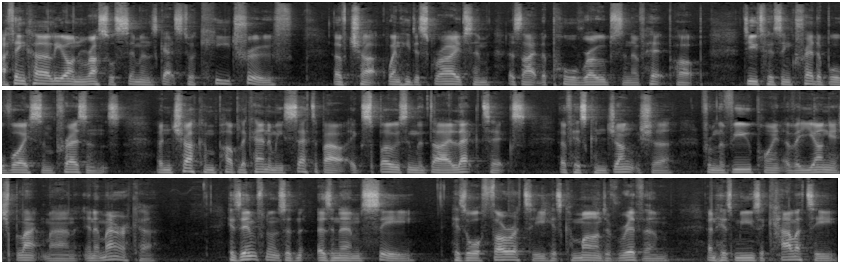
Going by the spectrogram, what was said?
I think early on, Russell Simmons gets to a key truth of Chuck when he describes him as like the Paul Robeson of hip hop due to his incredible voice and presence. And Chuck and Public Enemy set about exposing the dialectics of his conjuncture from the viewpoint of a youngish black man in America. His influence as an MC, his authority, his command of rhythm, and his musicality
